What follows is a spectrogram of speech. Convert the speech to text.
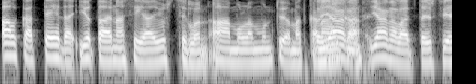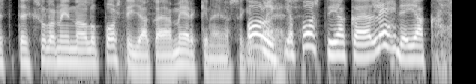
alkaa tehdä jotain asiaa just silloin aamulla mun työmatkan No Jaana, aikaan. Jaana laittaa just viestit, että sulla Minna ollut postinjakaja merkkinä jossakin Oli, vaiheessa? ja postijakaja, lehdenjakaja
